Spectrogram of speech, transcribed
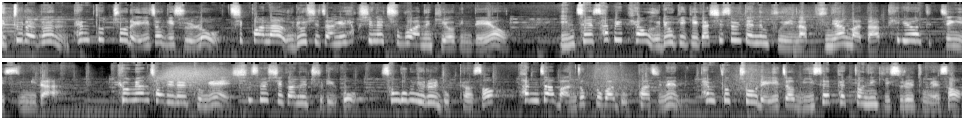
비투랩은 펜토초 레이저 기술로 치과나 의료 시장의 혁신을 추구하는 기업인데요. 인체 삽입형 의료기기가 시술되는 부위나 분야마다 필요한 특징이 있습니다. 표면 처리를 통해 시술 시간을 줄이고 성공률을 높여서 환자 만족도가 높아지는 펜토초 레이저 미세 패터닝 기술을 통해서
